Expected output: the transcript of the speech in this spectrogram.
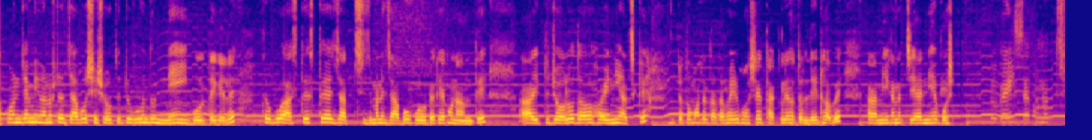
এখন যে আমি মানুষটা যাব সে শক্তিটুকু কিন্তু নেই বলতে গেলে। তবুও আস্তে আস্তে যাচ্ছি মানে যাব গরুটাকে এখন আনতে। আর একটু জলও দেওয়া হয়নি আজকে। তো তোমাদের দাদাভাইয়ের ভাষায় থাকলে হয়তো লেট হবে। আর আমি এখানে চেয়ার নিয়ে বসে তো গাইস এখন হচ্ছে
